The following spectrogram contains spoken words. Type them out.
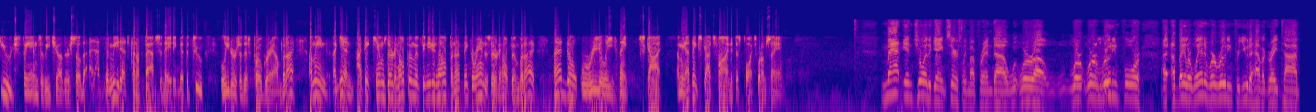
huge fans of each other. So that, to me, that's kind of fascinating that the two leaders of this program. But I, I mean, again, I think Kim's there to help him if he needed help, and I think Aranda's there to help him. But I, I don't really think Scott. I mean, I think Scott's fine at this point. Is what I'm saying. Matt, enjoy the game. Seriously, my friend, uh, we're uh, we're we're rooting for a, a, Baylor win, and we're rooting for you to have a great time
